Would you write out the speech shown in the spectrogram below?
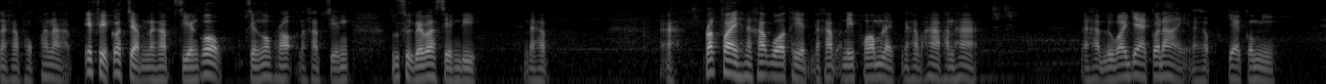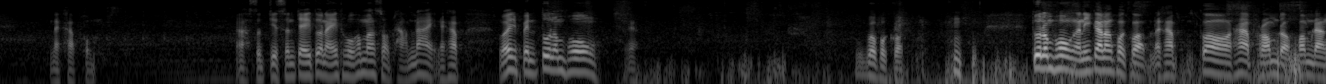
นะครับ6ขนาดเอฟเฟกก็แจ่มนะครับ เสียงก็ เสียงก็เพราะนะครับ เสียงรู้สึกได้ว่าเสียงดีนะครับปลั๊กไฟนะครับวอลเทจนะครับอันนี้พร้อมแหลกนะครับ5,500นะครับหรือว่าแยกก็ได้นะครับ แยกก็มีนะครับผมสนจิตสนใจตัวไหนโทรเข้ามาสอบถามได้นะครับว่าจะเป็นตู้ลำโพงนี่ยนี่ว่าประกอบตู้ลำโพงอันนี้กำลังประกอบนะครับ ก็ถ้าพร้อมดอกพร้อมดัง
